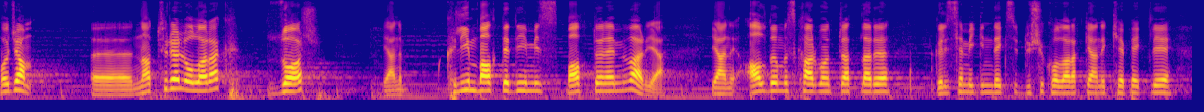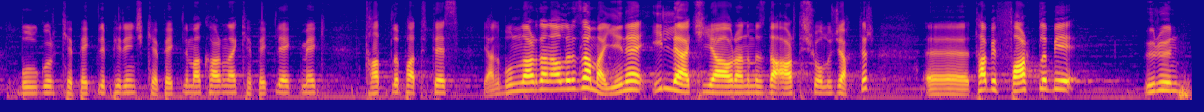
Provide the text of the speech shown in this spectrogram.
Hocam, e, natürel olarak zor. Yani clean bulk dediğimiz bulk dönemi var ya. Yani aldığımız karbonhidratları glisemik indeksi düşük olarak yani kepekli bulgur, kepekli pirinç, kepekli makarna, kepekli ekmek, tatlı patates. Yani bunlardan alırız ama yine illaki yağ oranımızda artış olacaktır. E, tabii farklı bir ürün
